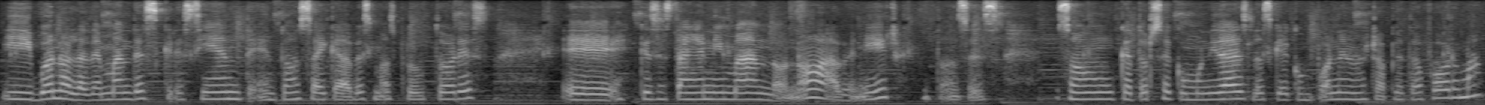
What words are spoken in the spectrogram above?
y bueno, la demanda es creciente, entonces hay cada vez más productores eh, que se están animando ¿no? a venir, entonces son 14 comunidades las que componen nuestra plataforma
